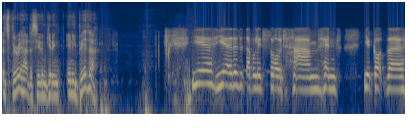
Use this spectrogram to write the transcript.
it's very hard to see them getting any better. Yeah, yeah, it is a double-edged sword, um, and you've got the.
